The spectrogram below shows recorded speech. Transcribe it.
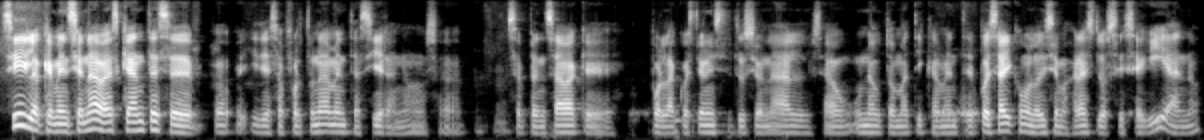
Sí, lo que mencionaba es que antes, eh, y desafortunadamente así era, ¿no? O sea, se pensaba que por la cuestión institucional, o sea, uno automáticamente, pues ahí como lo dice Maharaj, lo se seguía, ¿no?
